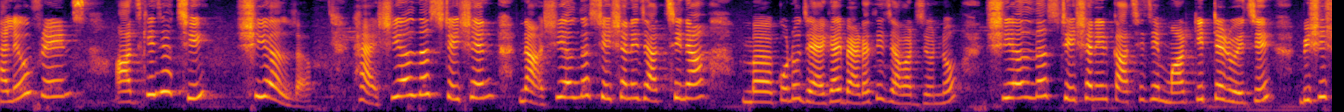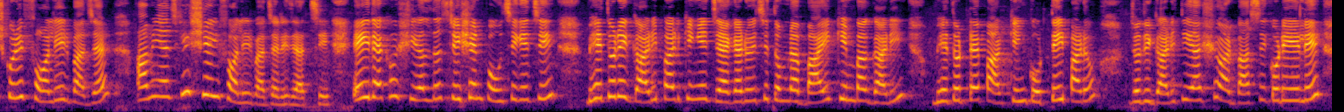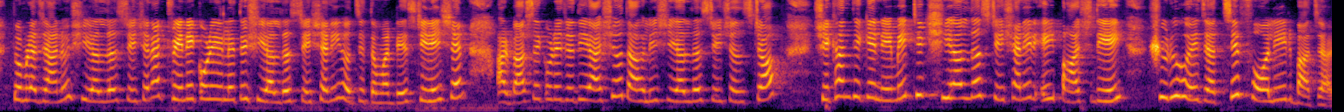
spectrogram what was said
Hello friends আজকে যাচ্ছি শিয়ালদা। হ্যাঁ শিয়ালদা স্টেশন, না শিয়ালদা স্টেশনে যাচ্ছি না কোনো জায়গায় বেড়াতে যাওয়ার জন্য। শিয়ালদা স্টেশনের কাছে যে মার্কেটটা রয়েছে, বিশেষ করে ফলের বাজার, আমি আজকে সেই ফলের বাজারে যাচ্ছি। এই দেখো শিয়ালদা স্টেশন পৌঁছে গেছি। ভেতরে গাড়ি পার্কিংয়ের জায়গা রয়েছে, তোমরা বাইক কিংবা গাড়ি ভেতরটায় পার্কিং করতেই পারো। যদি গাড়িতে আসো আর বাসে করে এলে, তোমরা জানো শিয়ালদা স্টেশন, আর ট্রেনে করে এলে তো শিয়ালদা স্টেশনই হচ্ছে তোমার ডেস্টিনেশন। আর বাসে করে যদি আসো, তাহলে শিয়ালদা স্টেশন স্টপ। সেখান থেকে নেমে ঠিক শিয়ালদা স্টেশনের এই পাশ দিয়েই শুরু হয়ে যাচ্ছে ফলের বাজার।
